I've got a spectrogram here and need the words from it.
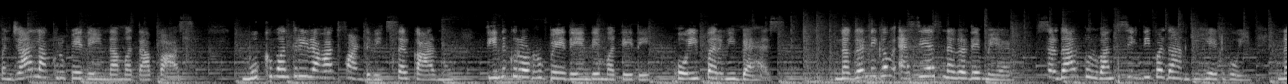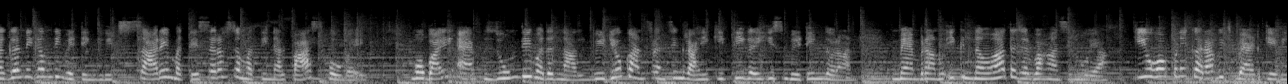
50 ਲੱਖ ਰੁਪਏ ਦੇਣ ਦਾ ਮਤਾ ਪਾਸ ਮੁੱਖ ਮੰਤਰੀ ਰਾਹਤ ਫੰਡ ਵਿੱਚ ਸਰਕਾਰ ਨੂੰ 3 ਕਰੋੜ ਰੁਪਏ ਦੇਣ ਦੇ ਮਤੇ ਤੇ ਹੋਈ ਭਰਵੀਂ ਬਹਿਸ। ਨਗਰ ਨਿਗਮ ਐਸਐਸ ਨਗਰ ਦੇ ਮੇਅਰ ਸਰਦਾਰ ਕੁਲਵੰਤ ਸਿੰਘ ਦੀ ਪ੍ਰਧਾਨਗੀ ਹੇਠ ਹੋਈ। ਨਗਰ ਨਿਗਮ ਦੀ ਮੀਟਿੰਗ ਵਿੱਚ ਸਾਰੇ ਮਤੇ ਸਰਵਸੰਮਤੀ ਨਾਲ ਪਾਸ ਹੋ ਗਏ। ਮੋਬਾਈਲ ਐਪ Zoom ਦੀ ਮਦਦ ਨਾਲ ਵੀਡੀਓ ਕਾਨਫਰੰਸਿੰਗ ਰਾਹੀਂ ਕੀਤੀ ਗਈ ਇਸ ਮੀਟਿੰਗ ਦੌਰਾਨ ਮੈਂਬਰਾਂ ਨੂੰ ਇੱਕ ਨਵਾਂ ਤਜਰਬਾ ਹਾਸਲ ਹੋਇਆ ਕਿ ਉਹ ਆਪਣੇ ਘਰਾਂ ਵਿੱਚ ਬੈਠ ਕੇ ਵੀ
